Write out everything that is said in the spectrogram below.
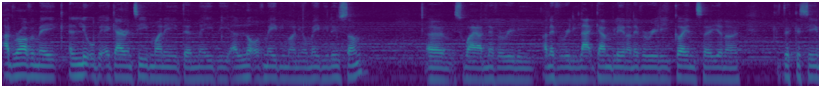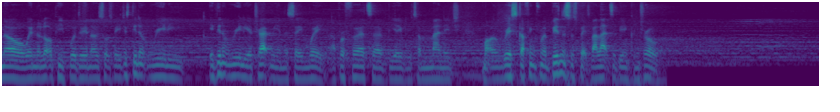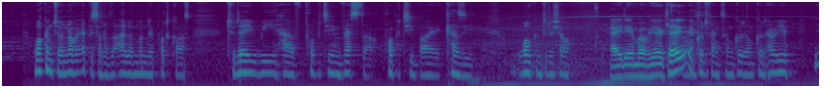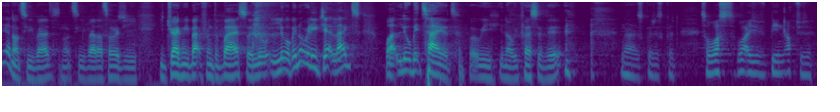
I'd rather make a little bit of guaranteed money than maybe a lot of maybe money or maybe lose some. Um, it's why I never really, I never really liked gambling. I never really got into, you know, the casino or when a lot of people were doing those sorts of things. It just didn't really, it didn't really attract me in the same way. I prefer to be able to manage my own risk. I think from a business perspective, I like to be in control. Welcome to another episode of the I Love Monday podcast. Today we have Property Investor, Property by Kazi. Welcome to the show. How you doing, brother? You okay? I'm good, thanks. I'm good. I'm good. How are you? Yeah, not too bad. Not too bad. I told you, you dragged me back from Dubai, so a little, little bit, not really jet lagged, but a little bit tired. But we, you know, we persevere. no, it's good. It's good. So what's what have you been up to?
